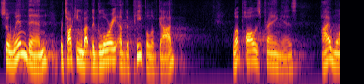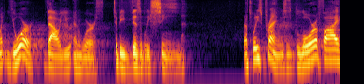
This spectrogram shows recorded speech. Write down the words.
So when then we're talking about the glory of the people of God, what Paul is praying is, I want your value and worth to be visibly seen. That's what he's praying. He says, glorify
